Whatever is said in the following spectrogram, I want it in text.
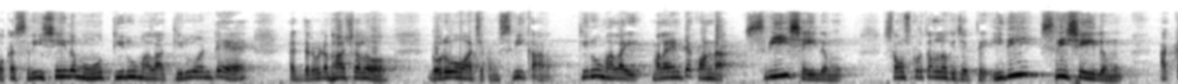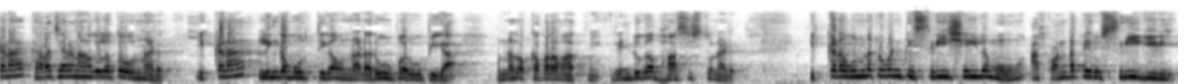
ఒక శ్రీశైలము తిరుమల. తిరు అంటే ద్రవిడ భాషలో గౌరవవాచకం శ్రీకారం. తిరుమలై. మలై అంటే కొండ. శ్రీశైలము. సంస్కృతంలోకి చెప్తే ఇది శ్రీశైలము. అక్కడ కరచరణాదులతో ఉన్నాడు. ఇక్కడ లింగమూర్తిగా ఉన్నాడు రూపరూపిగా. ఉన్నది ఒక్క పరమాత్మే. రెండుగా భాషిస్తున్నాడు. ఇక్కడ ఉన్నటువంటి శ్రీశైలము ఆ కొండ పేరు శ్రీగిరి.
